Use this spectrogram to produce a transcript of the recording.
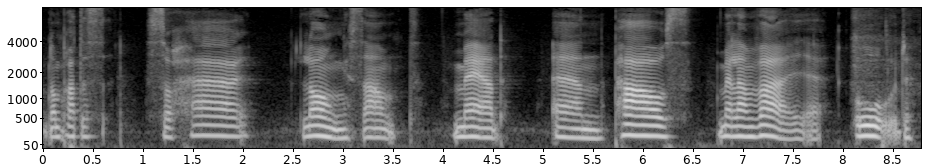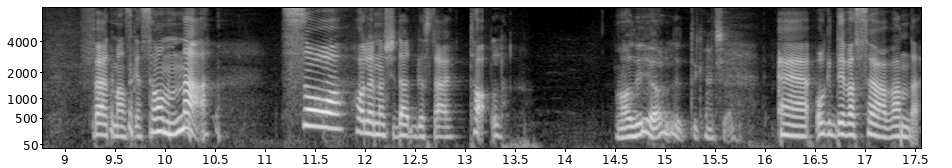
de pratar så här långsamt med en paus mellan varje ord för att man ska somna. Så håller Nooshi Dadgostar tal. Ja, det gör lite kanske. Eh, och det var sövande.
